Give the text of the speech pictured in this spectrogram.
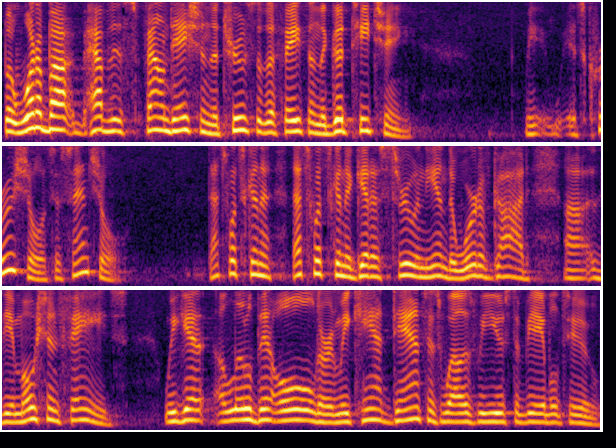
but what about have this foundation, the truths of the faith and the good teaching? We, it's crucial, it's essential. That's what's going to that's what's to get us through in the end. The Word of God, uh, the emotion fades we get a little bit older and we can't dance as well as we used to be able to.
